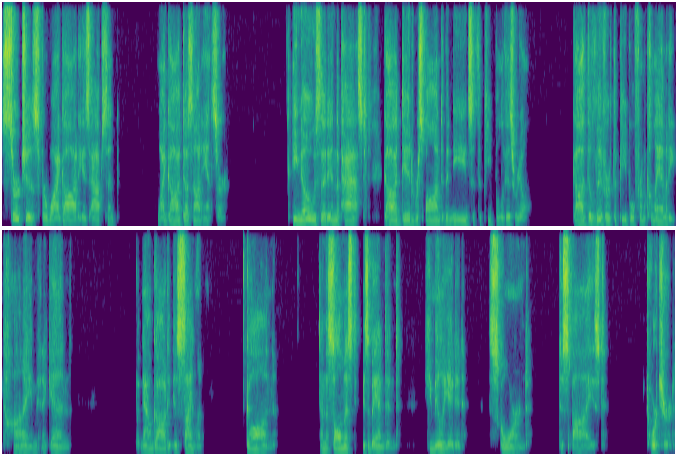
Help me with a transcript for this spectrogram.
searches for why God is absent, why God does not answer. He knows that in the past, God did respond to the needs of the people of Israel. God delivered the people from calamity time and again. But now God is silent, gone, and the psalmist is abandoned, humiliated, scorned, despised, tortured,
